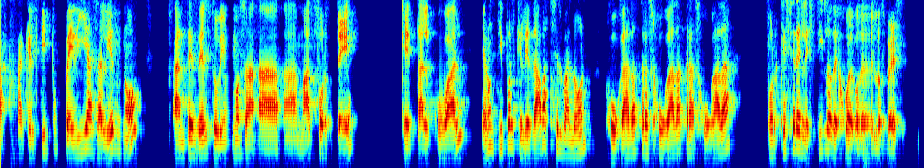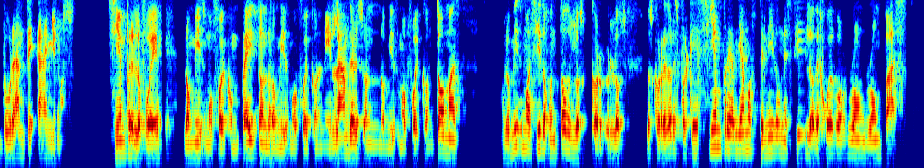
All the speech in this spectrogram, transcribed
hasta que el tipo pedía salir, ¿no? Antes de él tuvimos a, Matt Forte, que tal cual era un tipo al que le dabas el balón jugada tras jugada tras jugada, porque ese era el estilo de juego de los Bears durante años. Siempre lo fue, lo mismo fue con Peyton, lo mismo fue con Neil Anderson, lo mismo fue con Thomas, lo mismo ha sido con todos los, los, corredores, porque siempre habíamos tenido un estilo de juego run, run, pass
